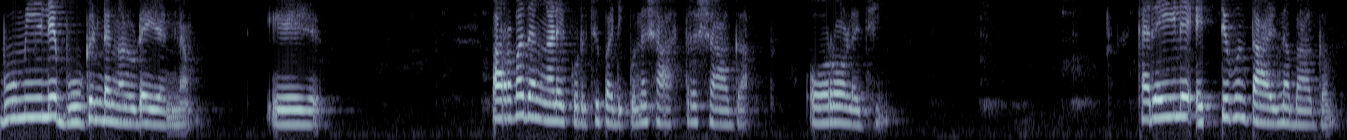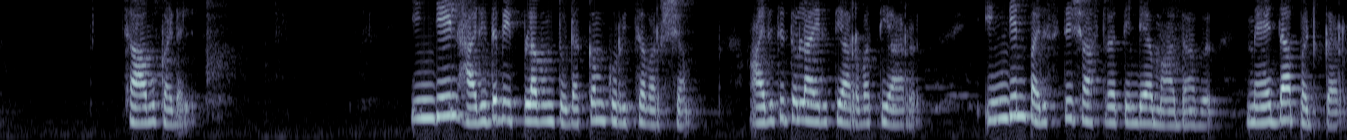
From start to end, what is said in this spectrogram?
ഭൂമിയിലെ ഭൂഖണ്ഡങ്ങളുടെ എണ്ണം ഏഴ്. പർവതങ്ങളെക്കുറിച്ച് പഠിക്കുന്ന ശാസ്ത്രശാഖ ഓറോളജി. കരയിലെ ഏറ്റവും താഴ്ന്ന ഭാഗം ചാവുകടൽ. ഇന്ത്യയിൽ ഹരിത വിപ്ലവം തുടക്കം കുറിച്ച വർഷം ആയിരത്തി തൊള്ളായിരത്തി അറുപത്തി ആറ് ഇന്ത്യൻ പരിസ്ഥിതി ശാസ്ത്രത്തിന്റെ മാതാവ് മേധ പഡ്കർ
